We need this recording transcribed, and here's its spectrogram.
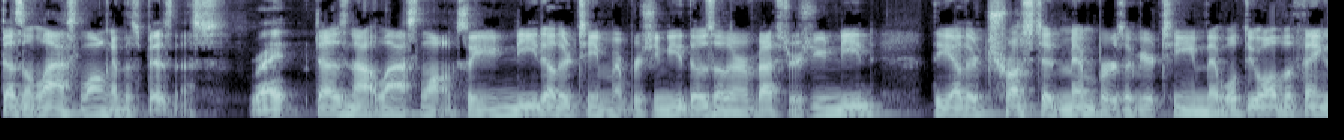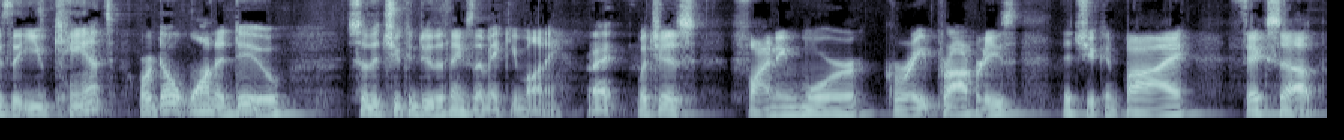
doesn't last long in this business Right? does not last long. So you need other team members. You need those other investors. You need the other trusted members of your team that will do all the things that you can't or don't want to do so that you can do the things that make you money, Right. which is finding more great properties that you can buy, fix up,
